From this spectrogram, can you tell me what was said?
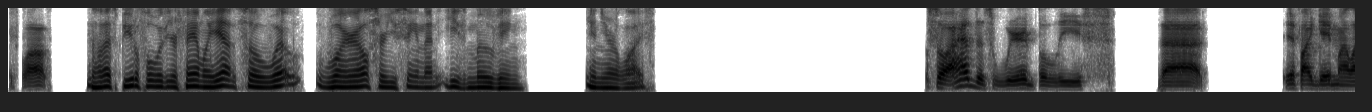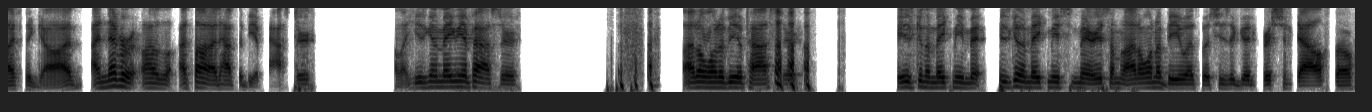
It's wild. No, that's beautiful with your family. Yeah. So what where else are you seeing that he's moving in your life? So I had this weird belief that if I gave my life to God, I never I was I thought I'd have to be a pastor. I'm like, he's gonna make me a pastor. I don't want to be a pastor. he's gonna make me he's gonna make me marry someone I don't want to be with, but she's a good Christian gal, so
